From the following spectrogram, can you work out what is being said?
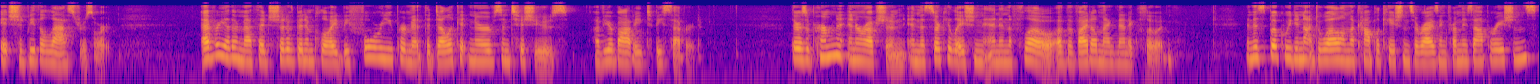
It should be the last resort. Every other method should have been employed before you permit the delicate nerves and tissues of your body to be severed. There is a permanent interruption in the circulation and in the flow of the vital magnetic fluid. In this book, we do not dwell on the complications arising from these operations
